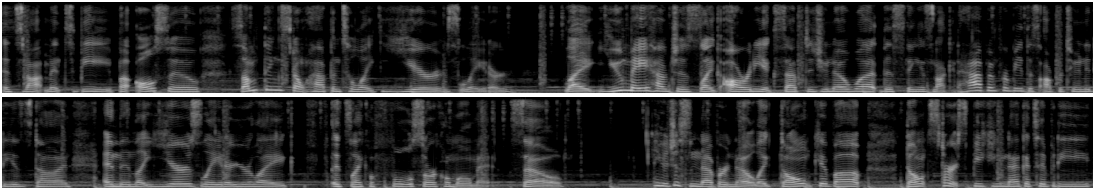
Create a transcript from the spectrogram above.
it's not meant to be. But also, some things don't happen till like years later. Like you may have just like already accepted, you know what, this thing is not going to happen for me. This opportunity is done. And then like years later, you're like, it's like a full circle moment. So you just never know. Like, don't give up. Don't start speaking negativity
